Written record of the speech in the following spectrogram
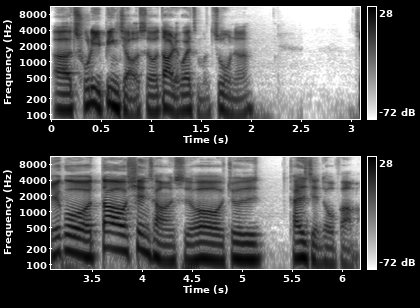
呃处理鬓角的时候到底会怎么做呢？结果到现场的时候，就是开始剪头发嘛。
